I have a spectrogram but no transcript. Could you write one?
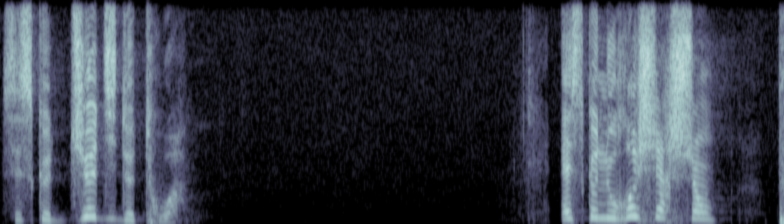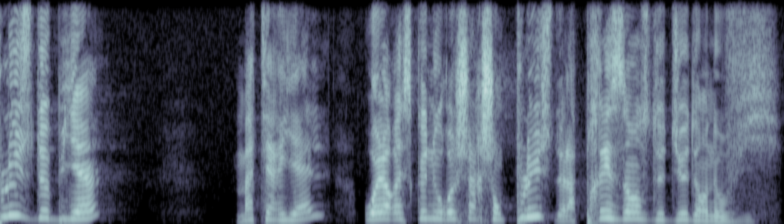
c'est ce que Dieu dit de toi. Est-ce que nous recherchons plus de biens matériels ou alors est-ce que nous recherchons plus de la présence de Dieu dans nos vies?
